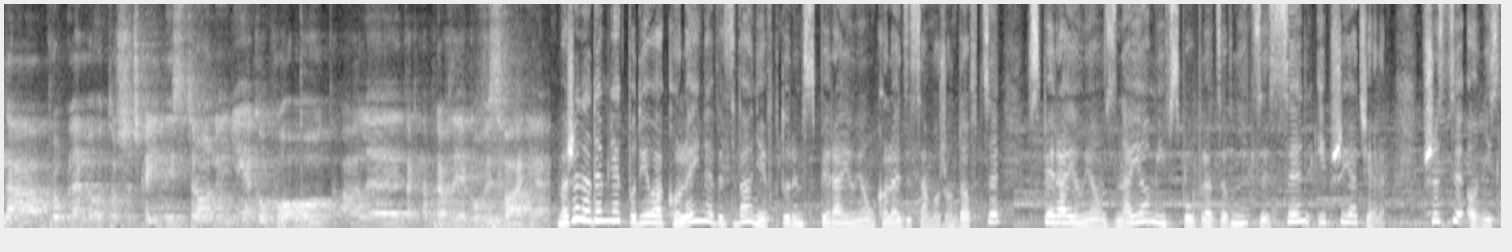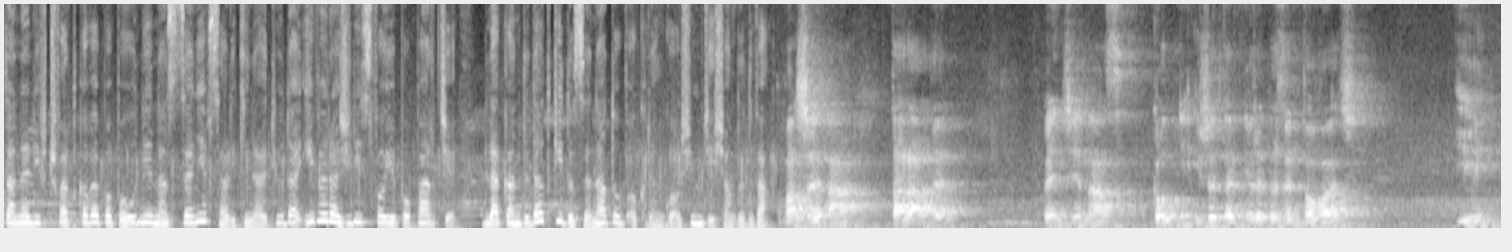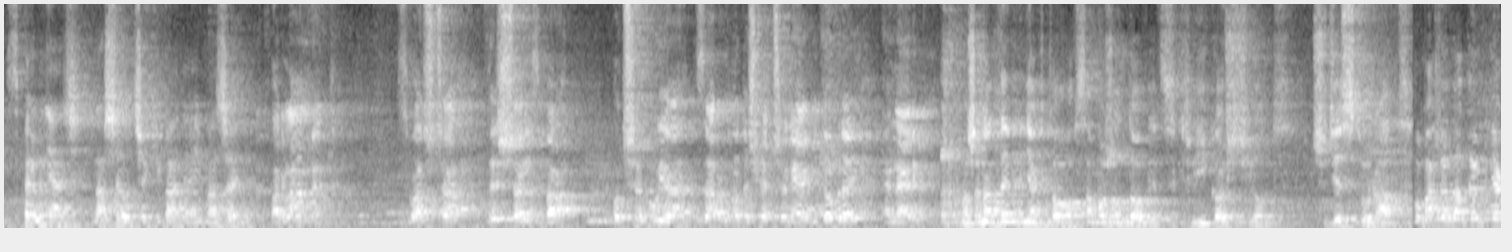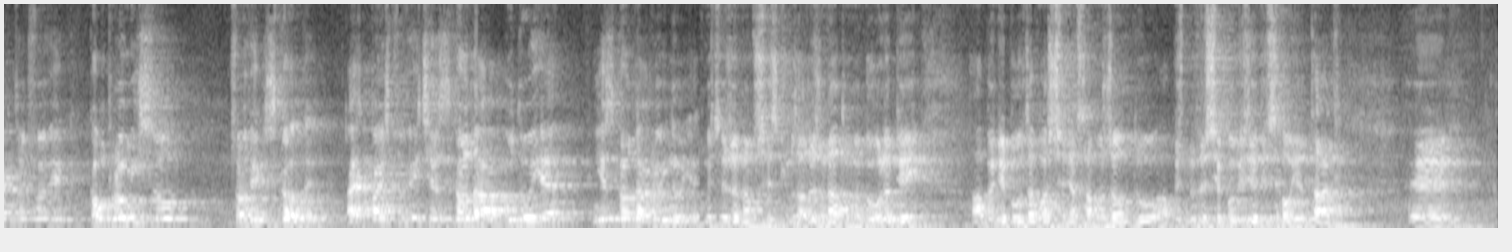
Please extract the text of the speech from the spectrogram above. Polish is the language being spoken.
na problemy od troszeczkę innej strony. Nie jako kłopot, ale tak naprawdę jako wyzwanie. Marzena Dębniak podjęła kolejne wyzwanie, w którym wspierają ją koledzy samorządowcy, wspierają ją znajomi, współpracownicy, syn i przyjaciele. Wszyscy oni stanęli w czwartkowe popołudnie na scenie w sali kina Etiuda i wyrazili swoje poparcie dla kandydatki do Senatu w okręgu 82. Marzena da radę, będzie nas godnie i rzetelnie reprezentować i spełniać nasze oczekiwania i marzenia. Parlament, zwłaszcza Wyższa Izba, potrzebuje zarówno doświadczenia, jak i dobrej energii. Marzena Dębniak to samorządowiec krwi i kości od 30 lat. Bo Marzena Dębniak to człowiek kompromisu, człowiek zgody. A jak Państwo wiecie, zgoda buduje, niezgoda rujnuje. Myślę, że nam wszystkim zależy na tym, by było lepiej, aby nie było zawłaszczenia samorządu, abyśmy wreszcie powiedzieli swoje tak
